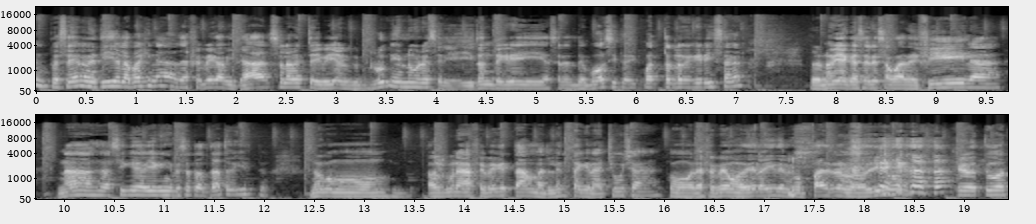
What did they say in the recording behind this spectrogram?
empecé, me metí a la página de AFP Capital, solamente vi el root y el número de serie. Y dónde queréis hacer el depósito y cuánto es lo que queréis sacar. Pero no había que hacer esa weá de fila, nada, así que había que ingresar los datos y esto. No como algunas AFP que estaban más lentas que la chucha, como la AFP modelo ahí de mi compadre Rodrigo, que estuvo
